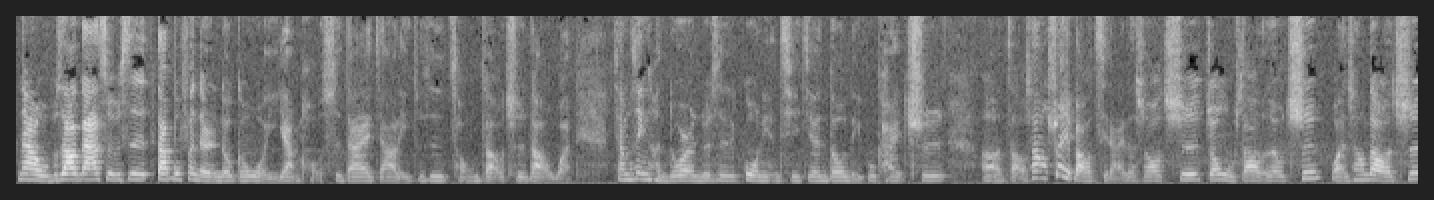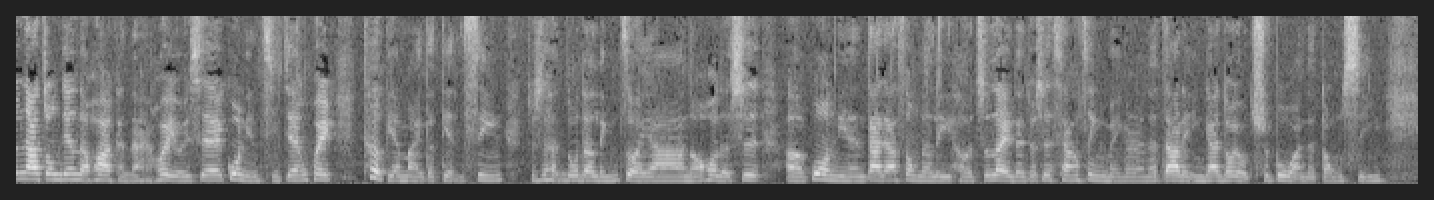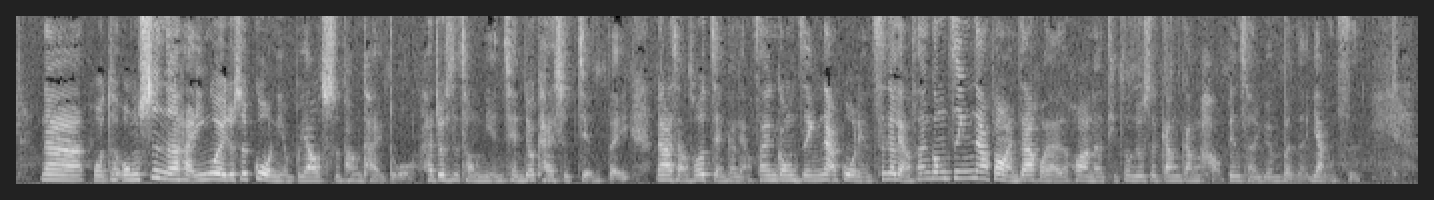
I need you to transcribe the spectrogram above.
那我不知道大家是不是大部分的人都跟我一样，吼，是待在家里，就是从早吃到晚。相信很多人就是过年期间都离不开吃。呃，早上睡饱起来的时候吃，中午烧了肉吃，晚上到了吃。那中间的话，可能还会有一些过年期间会特别买的点心，就是很多的零嘴啊，然后或者是呃过年大家送的礼盒之类的，就是相信每个人的家里应该都有吃不完的东西。那我同事呢，还因为就是过年不要吃胖太多，他就是从年前就开始减肥。那想说减个两三公斤，那过年吃个两三公斤，那放完假回来的话呢，体重就是刚刚好，变成原本的样子。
